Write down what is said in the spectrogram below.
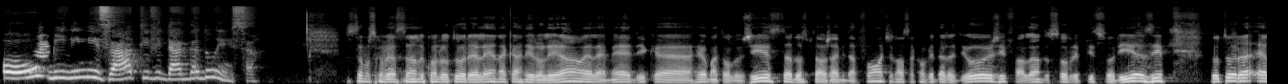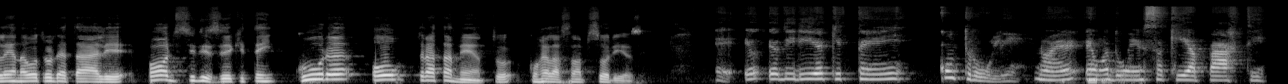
ou minimizar a atividade da doença. Estamos conversando com a doutora Helena Carneiro Leão, ela é médica reumatologista do Hospital Jaime da Fonte, nossa convidada de hoje, falando sobre psoríase. Doutora Helena, outro detalhe, pode-se dizer que tem cura ou tratamento com relação à psoríase? É, eu, eu diria que tem controle, não é? É uma doença que a parte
